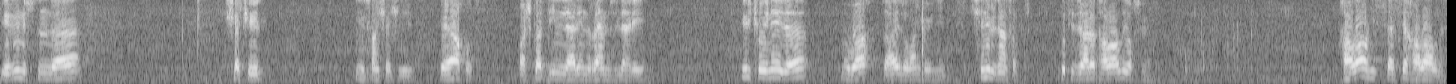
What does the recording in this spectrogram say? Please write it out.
Birinin üstündə şəkil, insan şəkili və yaxud başqa dinlərin rəmzləri bir köynək də mübah, caiz olan köynəkdir. İkisini birdən satır. Bu ticarət halaldır, yoxsa yox? Halal hissəsi halaldır.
